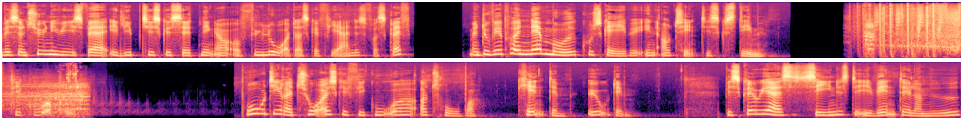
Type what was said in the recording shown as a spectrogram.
vil sandsynligvis være elliptiske sætninger og fyldord, der skal fjernes fra skrift, men du vil på en nem måde kunne skabe en autentisk stemme. Figurbrug. Brug de retoriske figurer og troper. Kend dem, øv dem. Beskriv jeres seneste event eller møde,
